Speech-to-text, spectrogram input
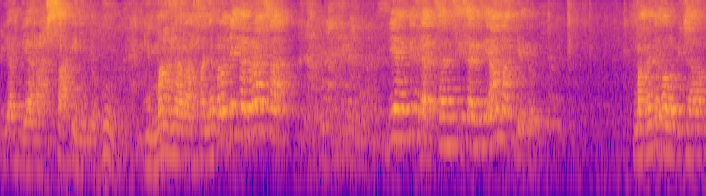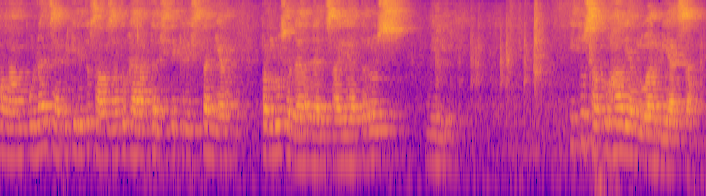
Biar dia rasain itu. Hmm, gimana rasanya? Padahal dia nggak berasa. Dia mungkin nggak sensi-sensi amat gitu. Makanya kalau bicara pengampunan, saya pikir itu salah satu karakteristik Kristen yang perlu saudara dan saya terus miliki. Itu satu hal yang luar biasa.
